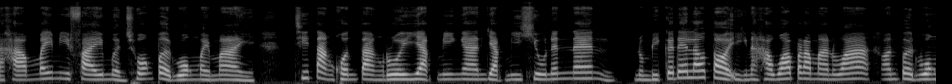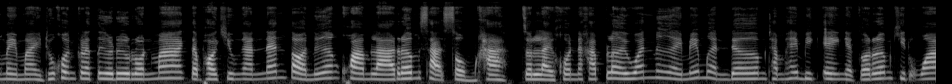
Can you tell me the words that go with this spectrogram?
นะคะ ไม่มีไฟเหมือนช่วงเปิดวงใหม่ ๆ ที่ต่างคนต่างรุยอยากมีงานอยากมีคิวแน่น ๆ หนุ่มบิ๊กก็ได้เล่าต่ออีกนะคะ ว่าประมาณว่าตอนเปิดวงใหม่ๆ ทุกคนกระตือรือร้นมาก แต่พอคิวงานแน่นต่อเนื่องความล้าเริ่มสะสมค่ะ จนหลายคนนะคะเปลยว่าเหนื่อยไม่เหมือนเดิมทำให้บิ๊กเองเนี่ยก็เริ่มคิดว่า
